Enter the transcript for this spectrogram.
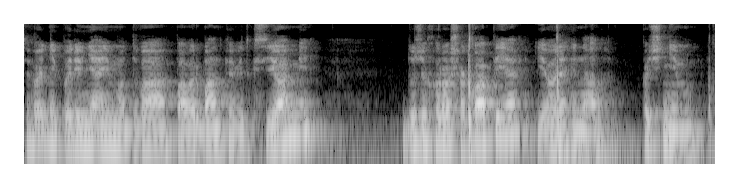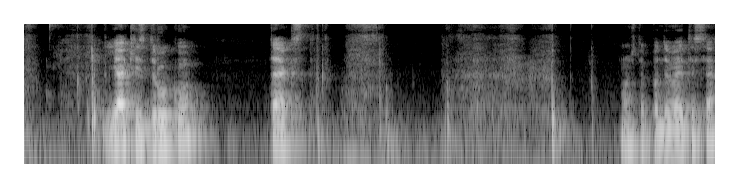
Сьогодні порівняємо два павербанки від Xiaomi. Дуже хороша копія і оригінал. Почнімо. Якість друку, текст. Можете подивитися.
